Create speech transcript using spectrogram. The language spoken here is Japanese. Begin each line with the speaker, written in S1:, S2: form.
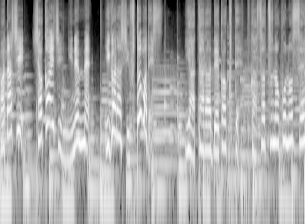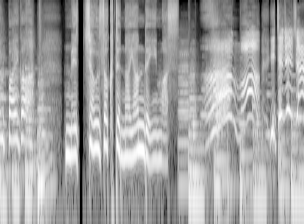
S1: 私社会人2年目五十嵐双葉です。やたらでかくてガサツなこの先輩がめっちゃうざくて悩んでいます。ああもう一人じゃ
